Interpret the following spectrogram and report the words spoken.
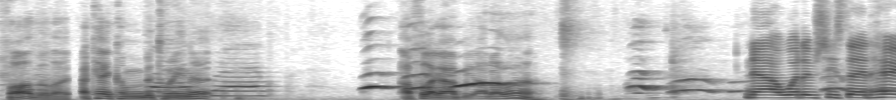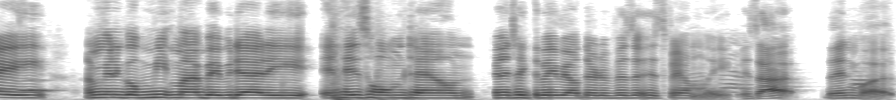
father. Like, I can't come in between that. I feel like I'd be out of line. Now, what if she said, "Hey, I'm gonna go meet my baby daddy in his hometown, and take the baby out there to visit his family"? Is that then what?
